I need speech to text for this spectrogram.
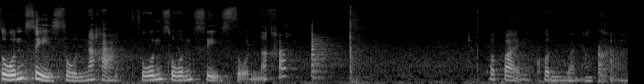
ศูนย์สี่ศูนย์นะคะศูนย์ศูนย์สี่ศูนย์นะคะ ต่อไปคนวันอังคาร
